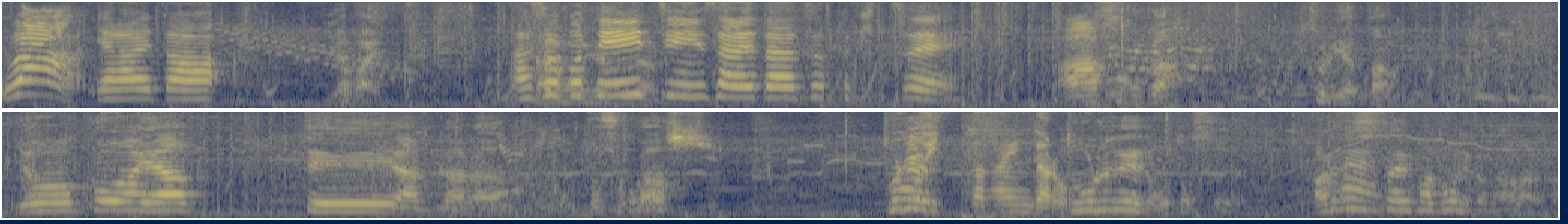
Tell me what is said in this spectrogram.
うわやられた。なやばいあそこ定位置にされたらちょっときつい。あーそこか一人やった横はやってやからどうしようかよし。とりあえずどういったらいいんだろう。トルネード落とすあれでうんスナイパーどうにかならないか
